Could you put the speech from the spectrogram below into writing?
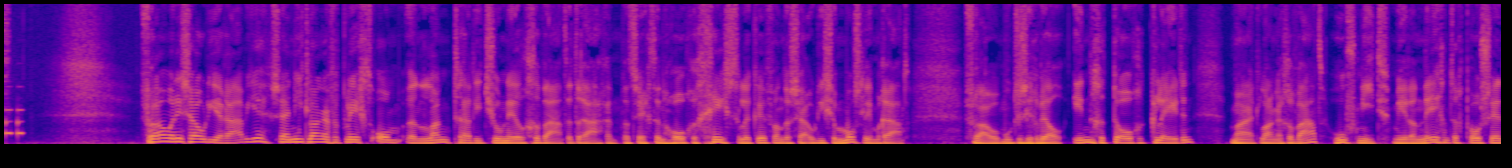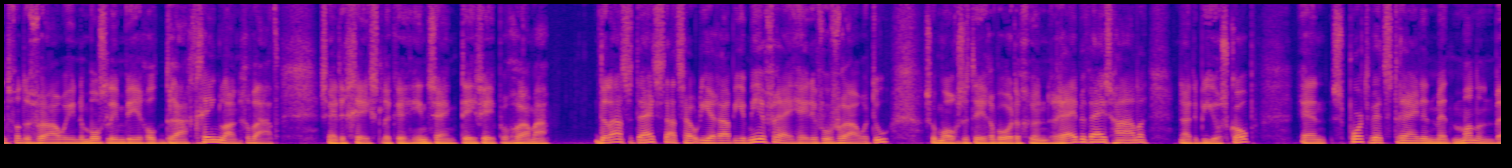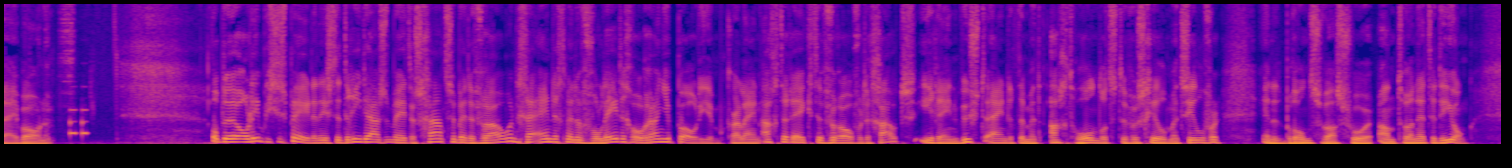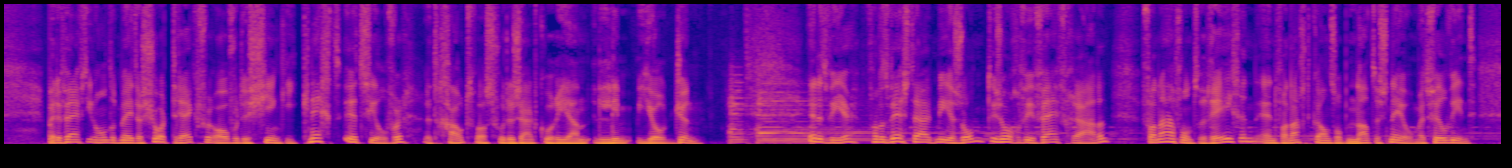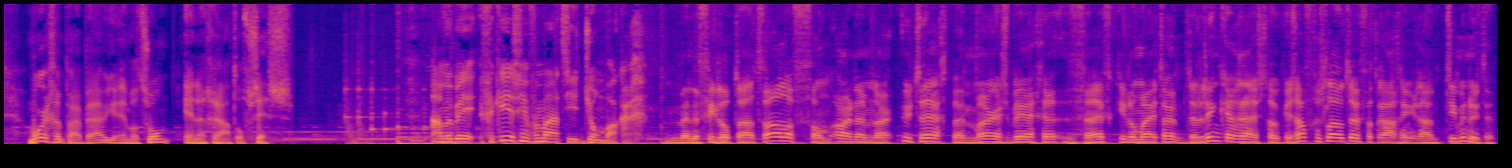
Vrouwen in Saudi-Arabië zijn niet langer verplicht om een lang traditioneel gewaad te dragen. Dat zegt een hoge geestelijke van de Saoedische Moslimraad. Vrouwen moeten zich wel ingetogen kleden, maar het lange gewaad hoeft niet. Meer dan 90% van de vrouwen in de moslimwereld draagt geen lang gewaad, zei de geestelijke in zijn tv-programma. De laatste tijd staat Saudi-Arabië meer vrijheden voor vrouwen toe. Zo mogen ze tegenwoordig hun rijbewijs halen, naar de bioscoop... en sportwedstrijden met mannen bijwonen. Op de Olympische Spelen is de 3000 meter schaatsen bij de vrouwen... geëindigd met een volledig oranje podium. Carlijn Achterreekte veroverde goud. Irene Wust eindigde met 800ste verschil met zilver. En het brons was voor Antoinette de Jong. Bij de 1500 meter shorttrack veroverde Shinky Knecht het zilver. Het goud was voor de Zuid-Koreaan Lim Yo-jun. En het weer. Van het westen uit meer zon. Het is ongeveer 5 graden. Vanavond regen en vannacht kans op natte sneeuw met veel wind. Morgen een paar buien en wat zon en een graad of 6. AMB Verkeersinformatie, John Bakker. Met een file op de A12 van Arnhem naar Utrecht bij Maarsbergen, 5 kilometer. De linkerrijstrook is afgesloten, vertraging ruim 10 minuten.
